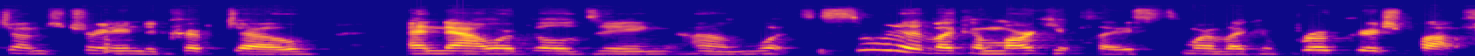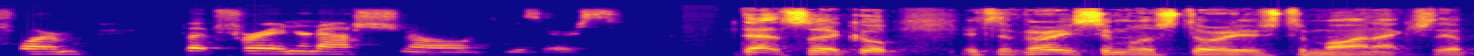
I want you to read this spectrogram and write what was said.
jumped straight into crypto, and now we're building um, what's sort of like a marketplace, it's more like a brokerage platform, but for international users. That's so cool. It's a very similar story as to mine, actually.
